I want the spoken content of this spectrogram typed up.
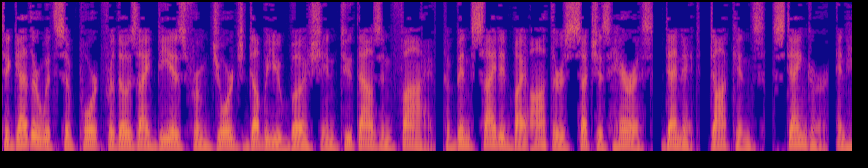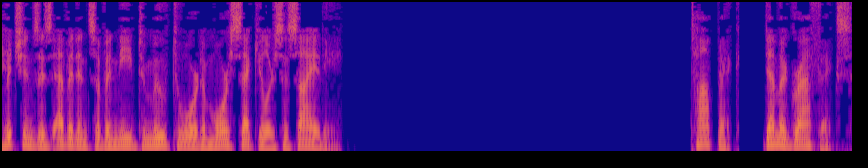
together with support for those ideas from George W. Bush in 2005, have been cited by authors such as Harris, Dennett, Dawkins, Stenger, and Hitchens as evidence of a need to move toward a more secular society. Demographics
